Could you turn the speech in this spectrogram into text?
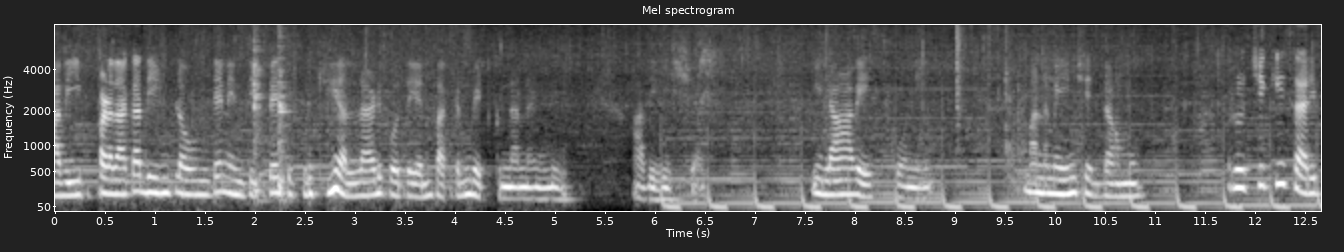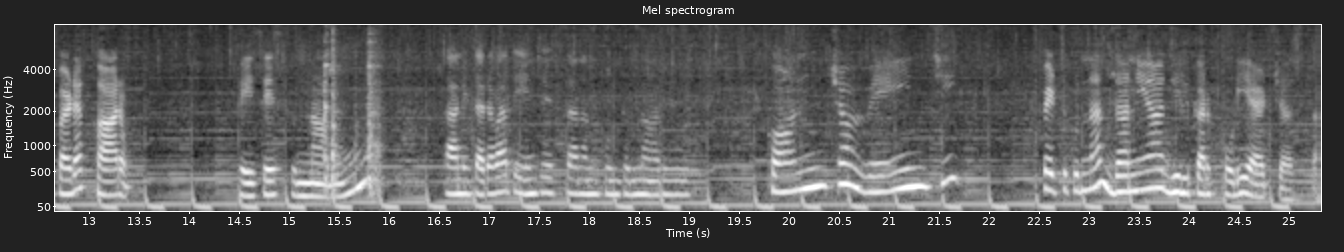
అవి ఇప్పటిదాకా దీంట్లో ఉంటే నేను తిప్పే తిప్పుడికి అల్లాడిపోతాయని పక్కన పెట్టుకున్నానండి. అది విషయం. ఇలా వేసుకొని మనం ఏం చేద్దాము? రుచికి సరిపడ కారం వేసేస్తున్నాము. దాని తర్వాత ఏం చేస్తాననుకుంటున్నారు కొంచెం వేయించి పెట్టుకున్న ధనియా జీలకర్ర పొడి యాడ్ చేస్తా.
